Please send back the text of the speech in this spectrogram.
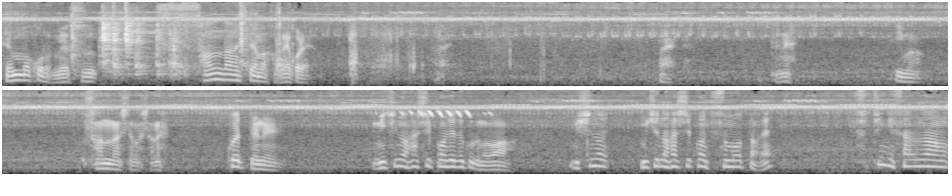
天魔コロメス。産卵してますねこれ。はい、はい、でね今産卵してましたね。こうやってね道の端っこに出てくるのは道の道の端っこに積もったね。土に産卵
